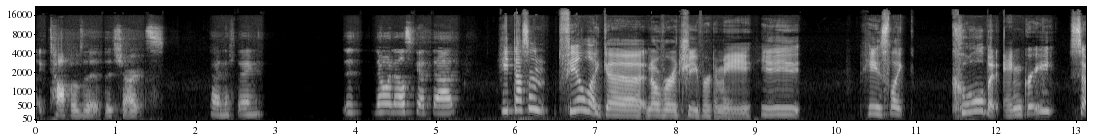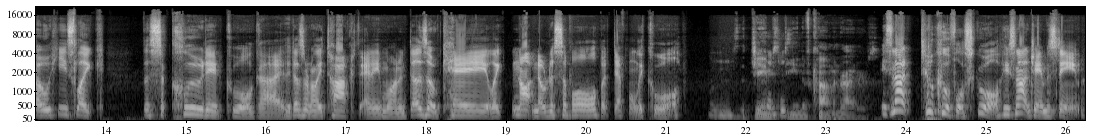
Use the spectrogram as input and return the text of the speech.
like top of the, the charts kind of thing. Did no one else get that? He doesn't feel like a, an overachiever to me. He he's like cool but angry. So he's like the secluded cool guy that doesn't really talk to anyone and does okay, like not noticeable but definitely cool. He's the James Dean of Kamen Riders. He's not too cool for school. He's not James Dean.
